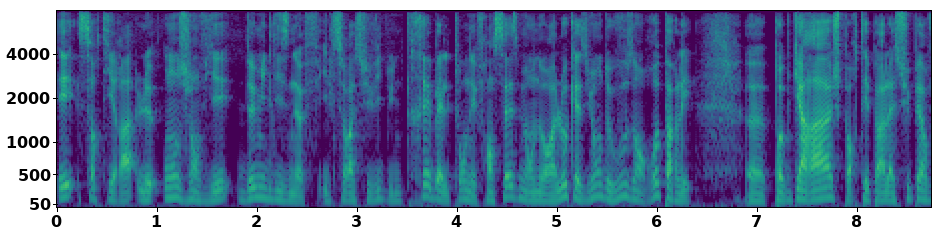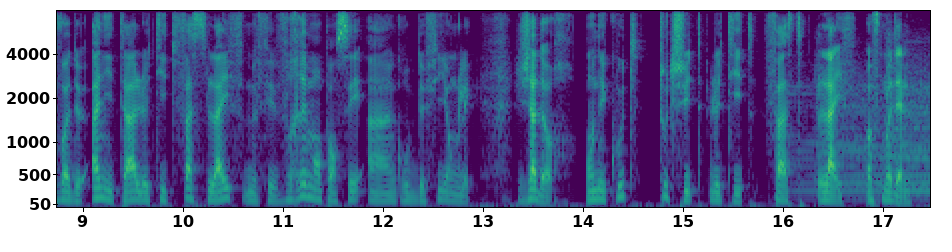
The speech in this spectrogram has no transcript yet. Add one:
et sortira le 11 janvier 2019. Il sera suivi d'une très belle tournée française mais on aura l'occasion de vous en reparler. Euh, pop garage porté par la super voix de Anita, le titre Fast Life me fait vraiment penser à un groupe de filles anglais. J'adore. On écoute tout de suite le titre Fast Life of Model.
